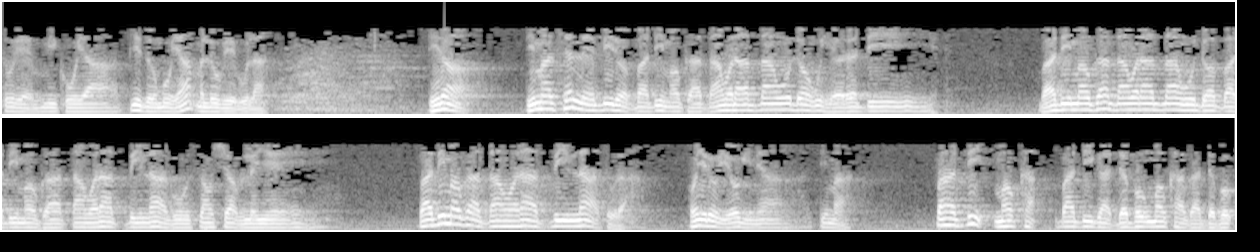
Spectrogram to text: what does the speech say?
ဆိုတဲ့မိခိုရာပြည့်စုံဖို့ရမလိုပေဘူးလားဒီတော့ဒီမှာဆက်လက်ပြီးတော့ပါတိမောက္ခသံဝရသံဝုတောဝိဟရတိပါတိမောက္ခသံဝရသံဝုတောပါတိမောက္ခသံဝရသီလကိုစောင့်ရှောက်လျက် ပါတိမောက္ခသံဝရသီလဆိုတာဘုန်းကြီးတို့ယောဂီများဒီမှာပါတိမောက္ခပါတိကတပုတ်မောက္ခကတပုတ်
